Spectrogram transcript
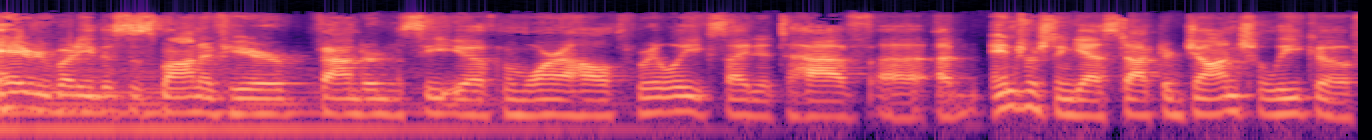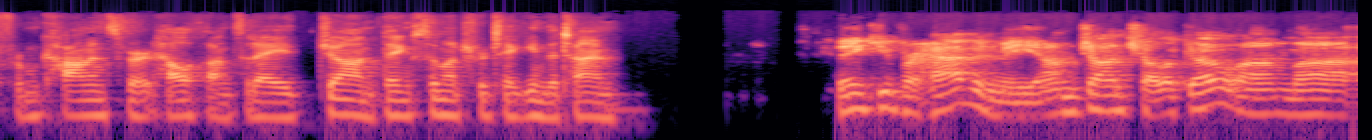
Hey, everybody, this is Manav here, founder and CEO of Memora Health. Really excited to have uh, an interesting guest, Dr. John Chelico from Common Health on today. John, thanks so much for taking the time. Thank you for having me. I'm John Chelico. I'm an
